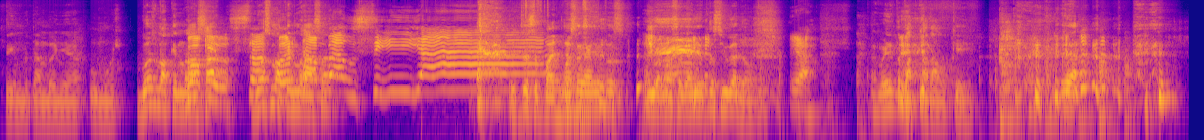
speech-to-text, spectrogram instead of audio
seiring bertambahnya umur gue semakin merasa Gokil. gue semakin merasa Bertambah usia. Itu sepanjang. usah nyanyi terus iya usah nyanyi terus juga dong ya. emang ini tempat karaoke ya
